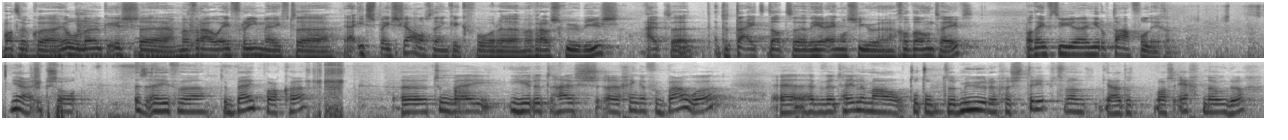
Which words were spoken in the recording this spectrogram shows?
Wat ook eh, heel leuk is, eh, mevrouw Efraim heeft eh, ja, iets speciaals denk ik voor eh, mevrouw Schuurbiers. Uit, eh, de tijd dat eh, de heer Engels hier eh, gewoond heeft. Wat heeft u hier op tafel liggen? Ja, ik zal het even erbij pakken. Eh, toen wij hier het huis eh, gingen verbouwen, eh, hebben we het helemaal tot op de muren gestript. Want ja, dat was echt nodig.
